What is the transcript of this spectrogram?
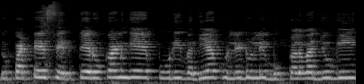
ਦੁਪੱਟੇ ਸਿਰ ਤੇ ਰੁਕਣਗੇ, ਪੂਰੀ ਵਧੀਆ ਖੁੱਲੀ ਡੁੱਲੀ ਬੁੱਕਲ ਵੱਜੂਗੀ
